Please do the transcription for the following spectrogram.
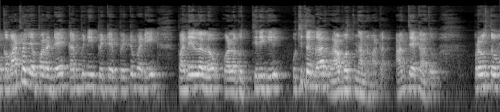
ఒక మాటలో చెప్పాలంటే కంపెనీ పెట్టే పెట్టుబడి పదేళ్ళలో వాళ్ళకు తిరిగి ఉచితంగా రాబోతుందన్నమాట. అంతేకాదు ప్రభుత్వం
